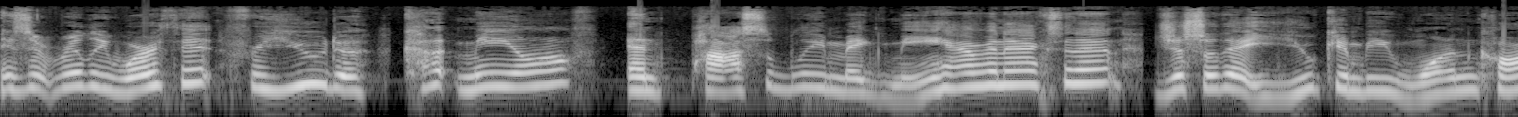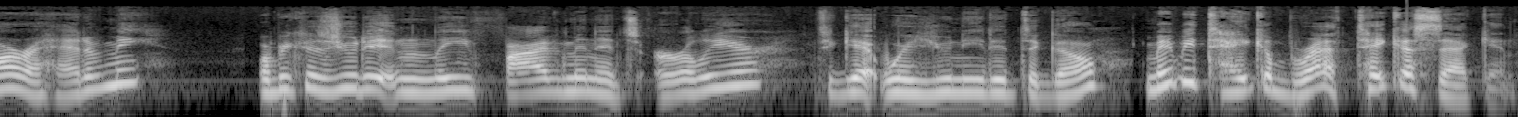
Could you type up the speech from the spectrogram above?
Is it really worth it for you to cut me off and possibly make me have an accident just so that you can be one car ahead of me? Or because you didn't leave five minutes earlier to get where you needed to go? Maybe take a breath, take a second,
